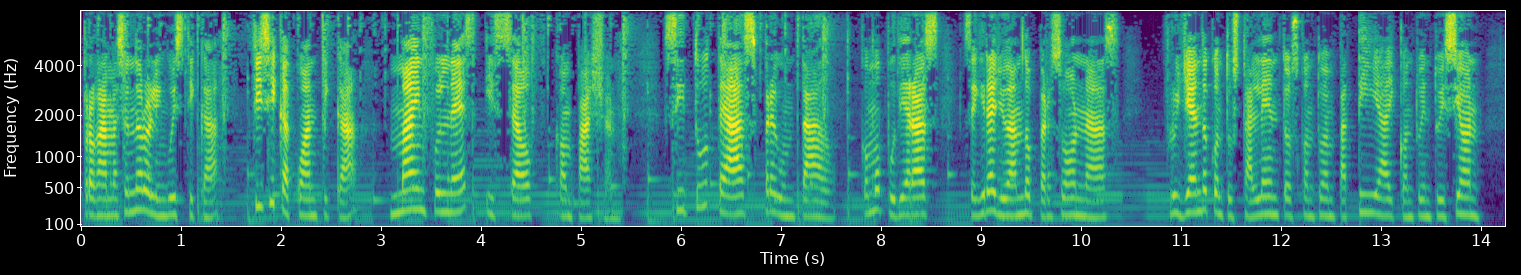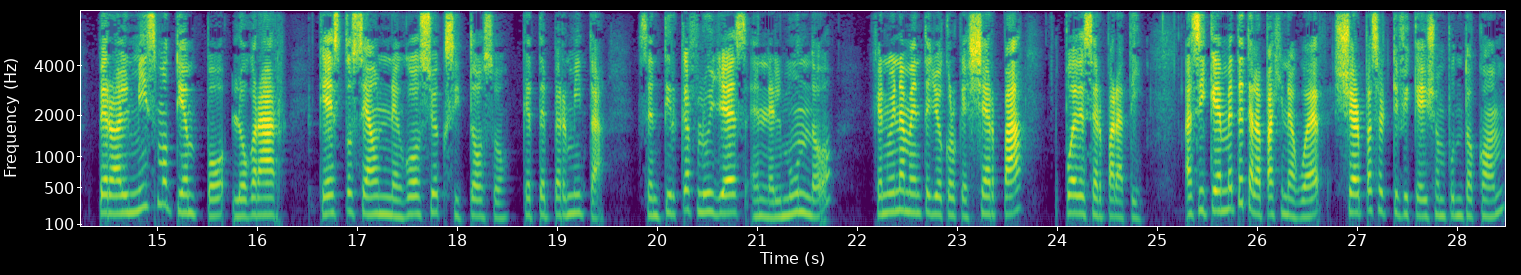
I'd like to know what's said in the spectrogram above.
programación neurolingüística, física cuántica, mindfulness y self-compassion. Si tú te has preguntado cómo pudieras seguir ayudando personas, fluyendo con tus talentos, con tu empatía y con tu intuición, pero al mismo tiempo lograr que esto sea un negocio exitoso que te permita sentir que fluyes en el mundo, genuinamente yo creo que Sherpa puede ser para ti. Así que métete a la página web sherpacertification.com,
